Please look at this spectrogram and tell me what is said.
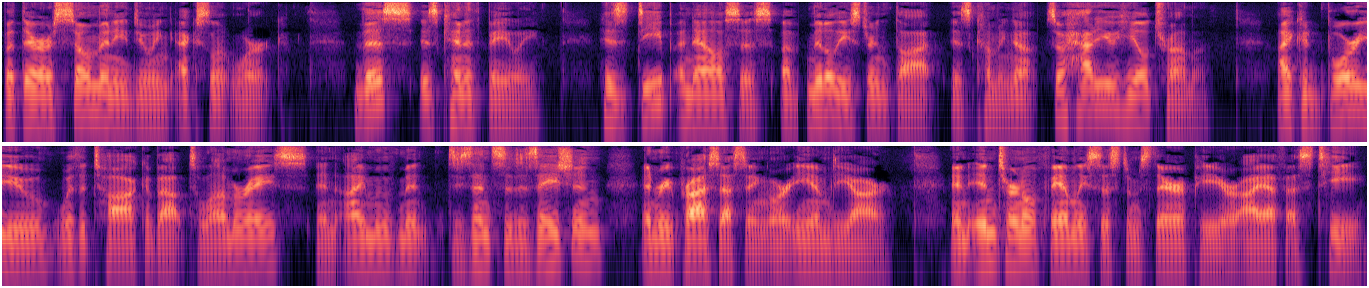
but there are so many doing excellent work. This is Kenneth Bailey. His deep analysis of Middle Eastern thought is coming up. So, how do you heal trauma? I could bore you with a talk about telomerase and eye movement desensitization and reprocessing, or EMDR, and internal family systems therapy, or IFST,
